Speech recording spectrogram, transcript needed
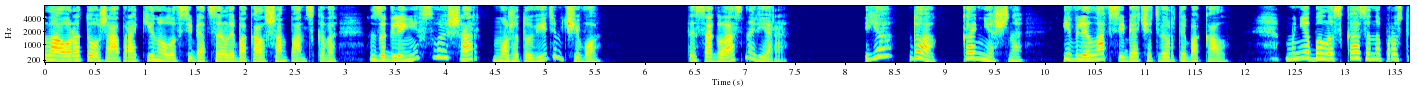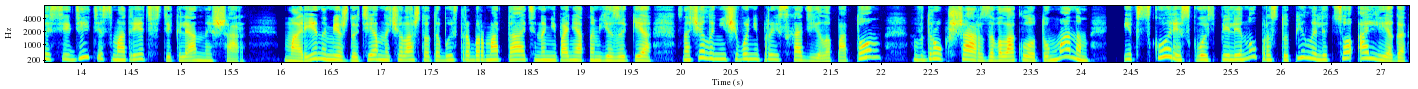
Лаура тоже опрокинула в себя целый бокал шампанского. «Загляни в свой шар, может, увидим чего?» «Ты согласна, Вера?» «Я? Да, конечно», и влила в себя четвертый бокал. Мне было сказано просто сидеть и смотреть в стеклянный шар — Марина, между тем, начала что-то быстро бормотать на непонятном языке. Сначала ничего не происходило, потом вдруг шар заволокло туманом, и вскоре сквозь пелену проступило лицо Олега.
